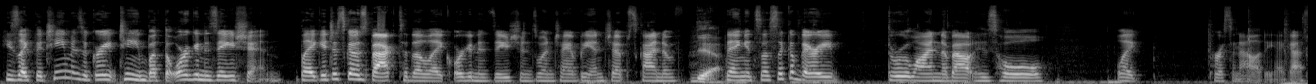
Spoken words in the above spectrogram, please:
he's like, the team is a great team, but the organization, like, it just goes back to the like organizations win championships kind of Yeah. thing. It's just like a very through line about his whole like personality, I guess.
